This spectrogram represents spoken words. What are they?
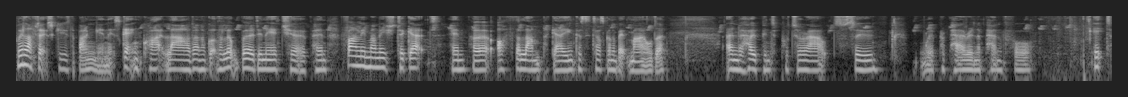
We'll have to excuse the banging, it's getting quite loud and I've got the little bird in here chirping. Finally managed to get him, her, off the lamp again because it has gone a bit milder and hoping to put her out soon. We're preparing a pen for it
